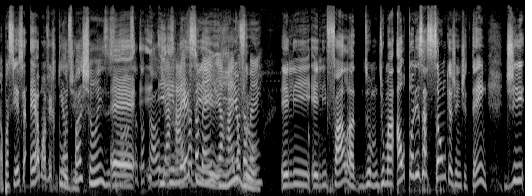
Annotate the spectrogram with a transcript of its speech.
A paciência é uma E as virtude. paixões, isso, É, nossa, total. e, E a e raiva nesse também, e a raiva livro, também. Ele, ele fala de, um- de uma autorização que a gente tem de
